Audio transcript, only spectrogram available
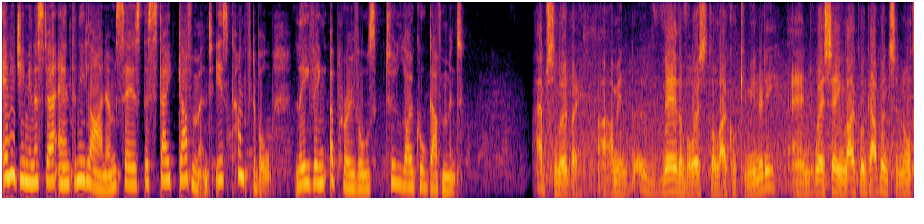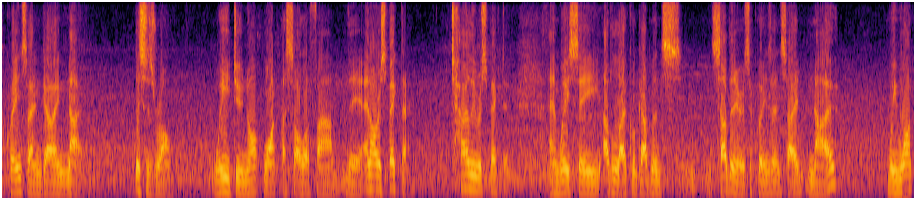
Energy Minister Anthony Lynham says the state government is comfortable leaving approvals to local government. Absolutely. I mean, they're the voice of the local community, and we're seeing local governments in North Queensland going, no, this is wrong. We do not want a solar farm there. And I respect that, totally respect it. And we see other local governments, southern areas of Queensland, say, no, we want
